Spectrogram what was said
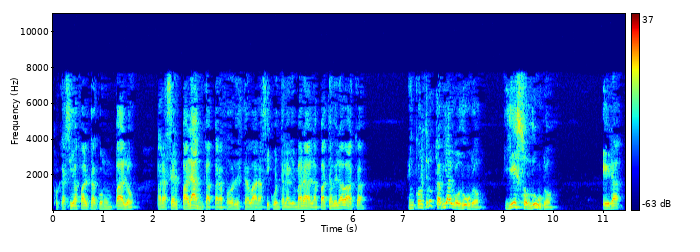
porque hacía falta con un palo para hacer palanca para poder destrabar, así cuenta la Gemara, la pata de la vaca, encontró que había algo duro, y eso duro era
